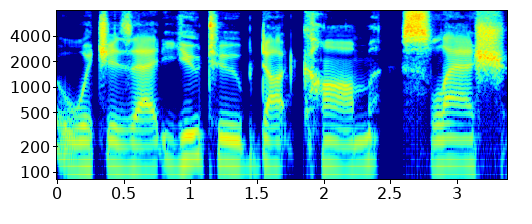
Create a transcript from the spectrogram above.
which is at youtube.com slash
